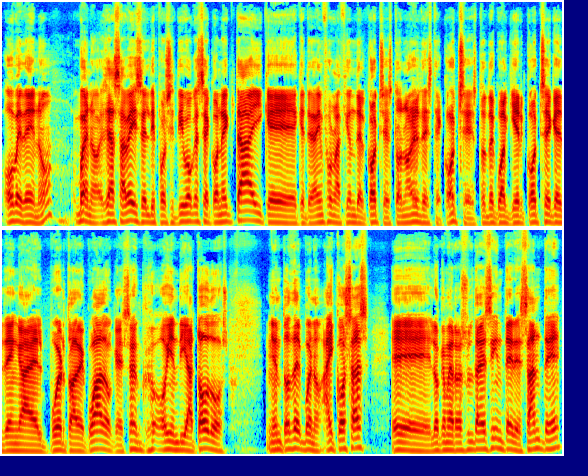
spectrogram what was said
OBD, ¿no? Bueno, ya sabéis, el dispositivo que se conecta y que, te da información del coche. Esto no es de este coche, esto es de cualquier coche que tenga el puerto adecuado, que son hoy en día todos. Entonces, bueno, hay cosas, eh, lo que me resulta es interesante,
